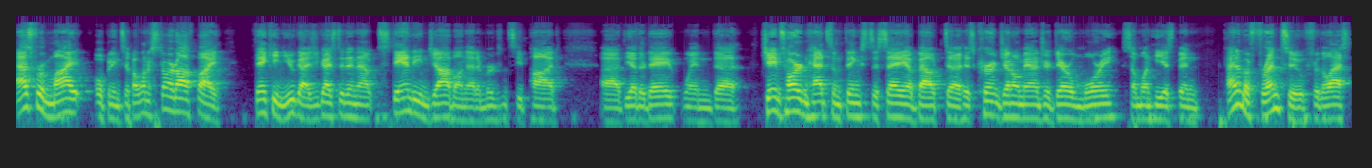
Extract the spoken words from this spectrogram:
As for my opening tip, I want to start off by thanking you guys. You guys did an outstanding job on that emergency pod uh, the other day when the James Harden had some things to say about uh, his current general manager, Daryl Morey, someone he has been kind of a friend to for the last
